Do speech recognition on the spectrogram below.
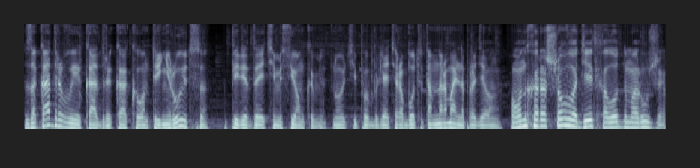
закадровые кадры, как он тренируется перед этими съемками. Ну, типа, блядь, работа там нормально проделана. Он хорошо владеет холодным оружием.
